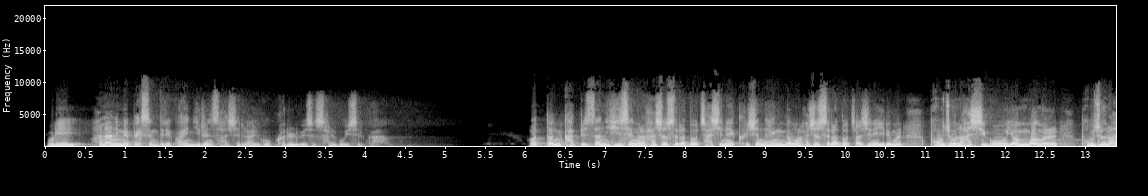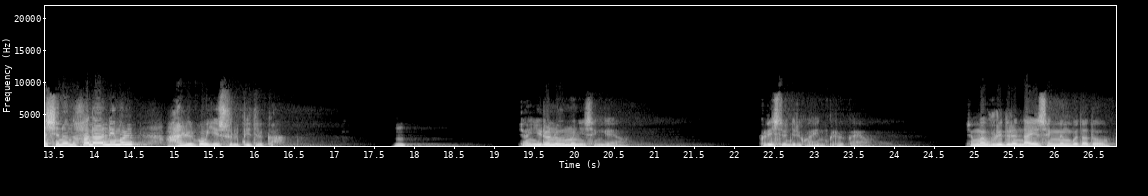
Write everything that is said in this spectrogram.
우리 하나님의 백성들이 과연 이런 사실을 알고 그를 위해서 살고 있을까? 어떤 값비싼 희생을 하셨으라도 자신의 크신 행동을 하셨으라도 자신의 이름을 보존하시고 영광을 보존하시는 하나님을 알고 예수를 믿을까? 응? 저는 이런 의문이 생겨요. 그리스도인들이 과연 그럴까요? 정말 우리들은 나의 생명보다도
